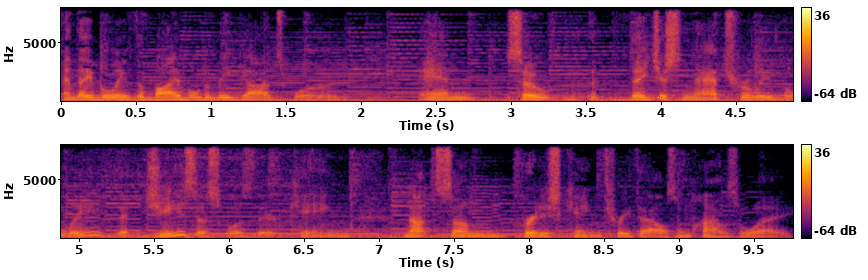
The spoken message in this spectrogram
and they believed the Bible to be God's Word. And so they just naturally believed that Jesus was their king, not some British king 3,000 miles away.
